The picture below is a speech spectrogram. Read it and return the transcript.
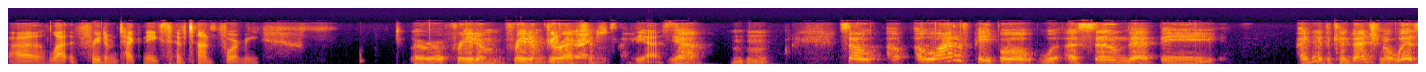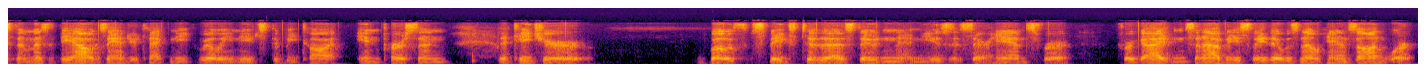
uh, freedom techniques have done for me. Or freedom freedom, freedom directions. directions. Yes. Yeah. Mm-hmm. So a, a, lot of people w- assume that the I think the conventional wisdom is that the Alexander technique really needs to be taught in person. The teacher both speaks to the student and uses their hands for for guidance, and obviously there was no hands-on work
